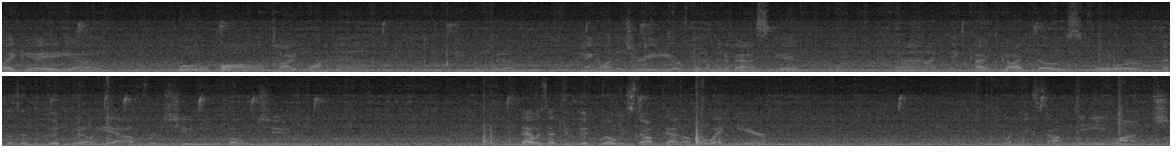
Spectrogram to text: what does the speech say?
like a uh, pool ball type ornament. You can put them, hang them on a tree or put them in a basket. And I I got those for, I got those at the Goodwill, yeah, for 202 That was at the Goodwill we stopped at on the way here when we stopped to eat lunch.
